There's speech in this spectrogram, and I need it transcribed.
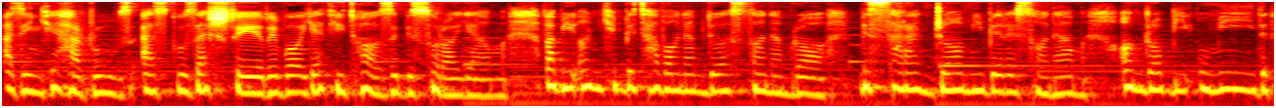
از اینکه هر روز از گذشته روایتی تازه بسرایم و بی آنکه بتوانم داستانم را به سرانجامی برسانم آن را بی امید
